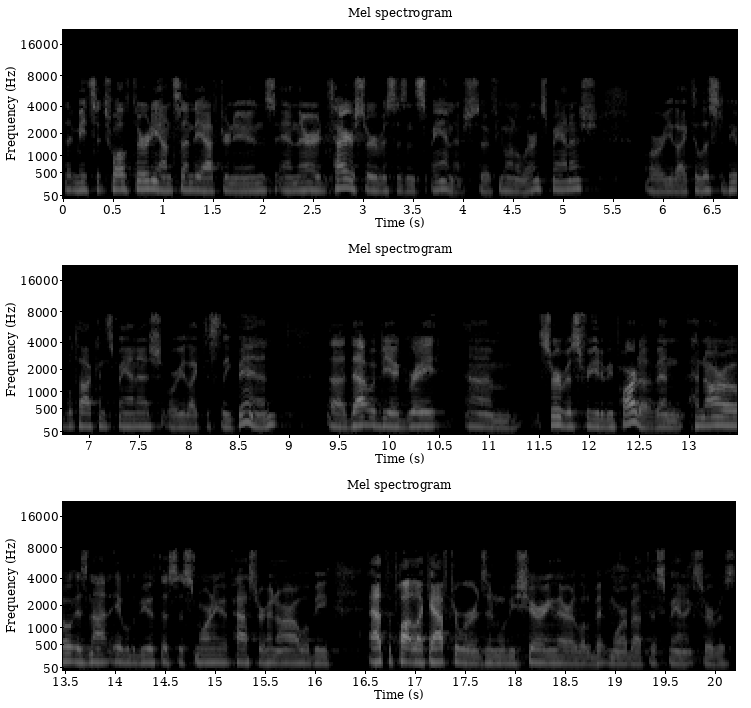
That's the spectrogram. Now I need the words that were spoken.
that meets at 12:30 on Sunday afternoons, and their entire service is in Spanish. So if you want to learn Spanish, or you like to listen to people talk in Spanish, or you like to sleep in, uh, that would be a great um, service for you to be part of. And Hanaro is not able to be with us this morning, but Pastor Hanaro will be at the potluck afterwards, and we'll be sharing there a little bit more about the Hispanic service.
